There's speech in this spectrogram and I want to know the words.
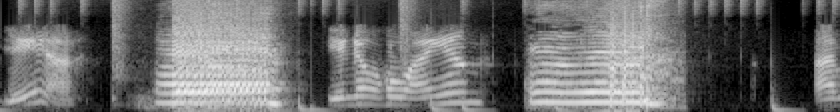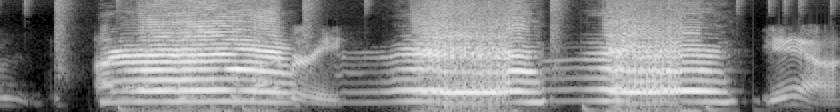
Yeah. You know who I am? I'm I'm a celebrity. Yeah.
